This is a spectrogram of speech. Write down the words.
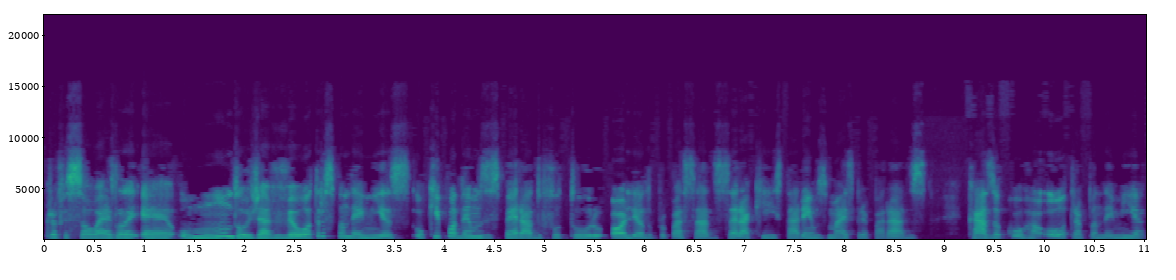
professor Wesley, é, o mundo já viveu outras pandemias. O que podemos esperar do futuro olhando para o passado? Será que estaremos mais preparados caso ocorra outra pandemia?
